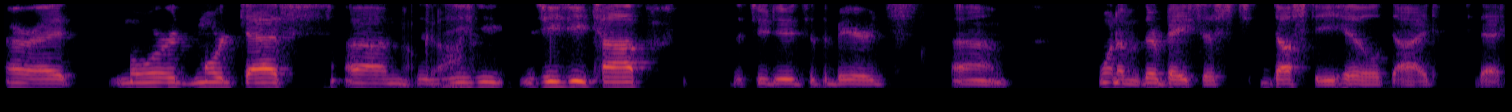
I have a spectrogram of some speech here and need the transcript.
All right. More more death. Um, Oh, the ZZ, ZZ Top, the two dudes with the beards. Um, one of their bassist, Dusty Hill, died today.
